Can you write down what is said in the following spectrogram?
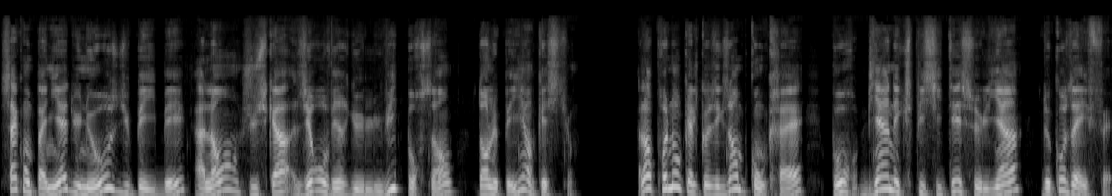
s'accompagnait d'une hausse du PIB allant jusqu'à 0,8% dans le pays en question. Alors prenons quelques exemples concrets pour bien expliciter ce lien de cause à effet.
